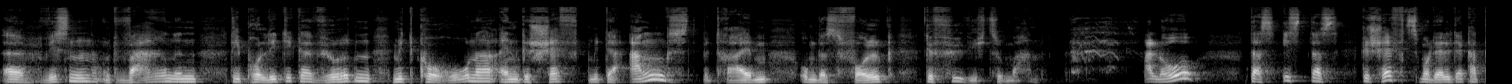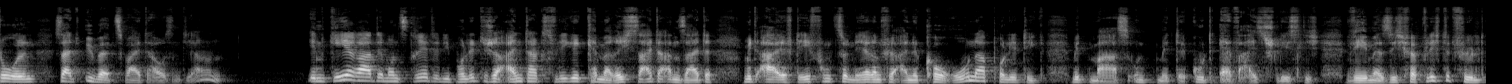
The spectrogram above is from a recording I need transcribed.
äh, wissen und warnen, die Politiker würden mit Corona ein Geschäft mit der Angst betreiben, um das Volk gefügig zu machen. Hallo? Das ist das Geschäftsmodell der Katholen seit über 2000 Jahren. In Gera demonstrierte die politische Eintagsfliege Kemmerich Seite an Seite mit AfD-Funktionären für eine Corona-Politik mit Maß und Mitte. Gut, er weiß schließlich, wem er sich verpflichtet fühlt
